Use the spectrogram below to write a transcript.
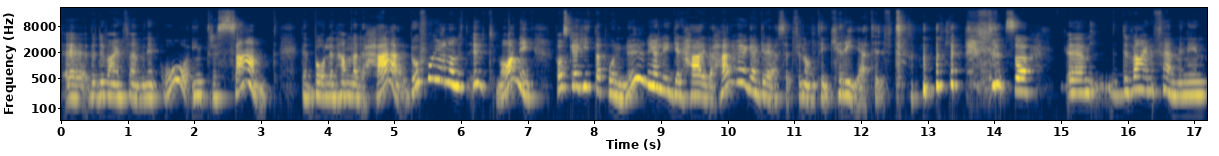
eh, The Divine Feminine, åh, oh, intressant! Den bollen hamnade här, då får jag någon liten utmaning. Vad ska jag hitta på nu när jag ligger här i det här höga gräset för någonting kreativt? Så eh, Divine Feminine,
